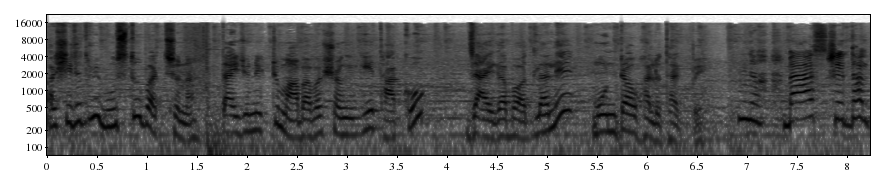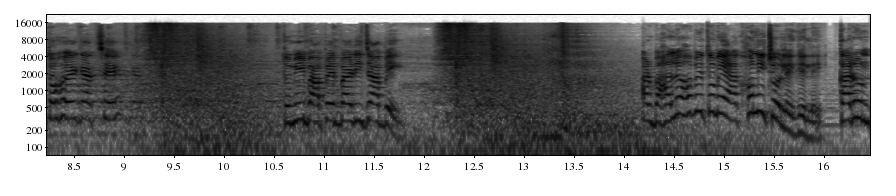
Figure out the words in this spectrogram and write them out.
আর সেটা তুমি বুঝতেও পারছ না। তাই জন্য একটু মা বাবার সঙ্গে গিয়ে থাকো জায়গা বদলালে মনটাও ভালো থাকবে। না ব্যাস সিদ্ধান্ত হয়ে গেছে। তুমি বাপের বাড়ি যাবে। আর ভালো হবে তুমি এখনই চলে গেলে। কারণ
